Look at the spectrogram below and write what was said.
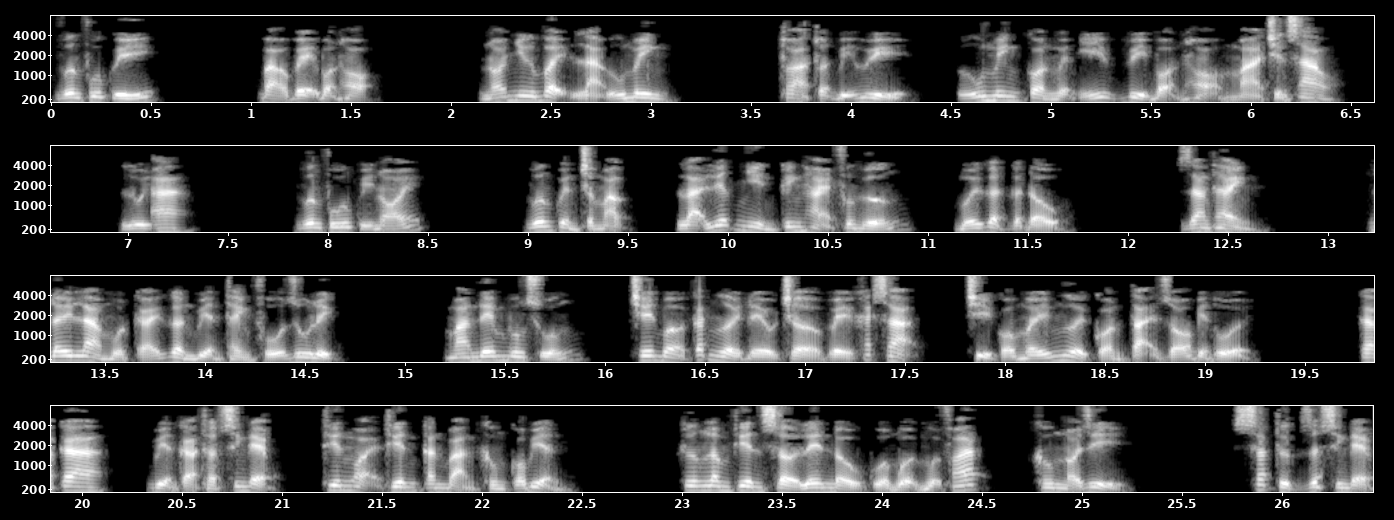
Vương phú quý, bảo vệ bọn họ. Nói như vậy là ưu minh thỏa thuận bị hủy, U minh còn nguyện ý vì bọn họ mà chiến sao? Lùi a. Vương phú quý nói. Vương quyền trầm mặc, lại liếc nhìn kinh hải phương hướng, mới gật gật đầu. Giang thành. Đây là một cái gần biển thành phố du lịch. Màn đêm buông xuống, trên bờ các người đều trở về khách sạn, chỉ có mấy người còn tại gió biển thổi. Ca ca, biển cả thật xinh đẹp, thiên ngoại thiên căn bản không có biển. Thương lâm thiên sờ lên đầu của mội mội phát, không nói gì. S ắ c thực rất xinh đẹp.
